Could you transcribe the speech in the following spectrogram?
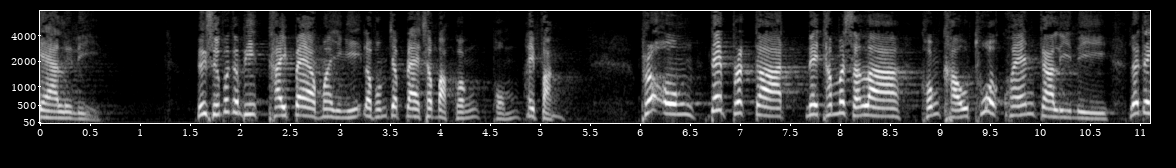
Galilee หนังสือพระคัมภีร์ไทยแปลออกมาอย่างนี้ แล้วผมจะแปลฉบับของผมให้ฟัง พระองค์ได้ประกาศในธรรมศาลาของเขาทั่วแคว้นกาลิลี และได้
